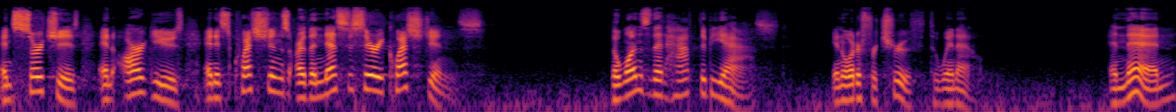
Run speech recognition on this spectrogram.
and searches and argues, and his questions are the necessary questions, the ones that have to be asked in order for truth to win out. And then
